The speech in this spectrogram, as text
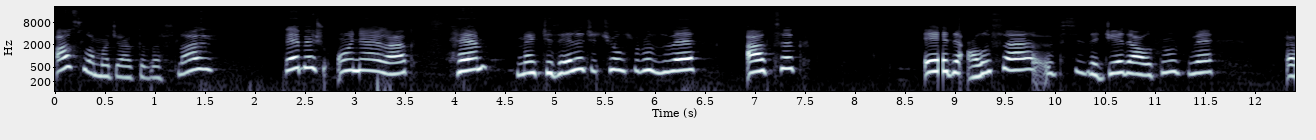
asıl amacı arkadaşlar D5 oynayarak hem merkezi ele geçiyorsunuz ve artık E'de alırsa siz de C'de alırsınız ve e,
